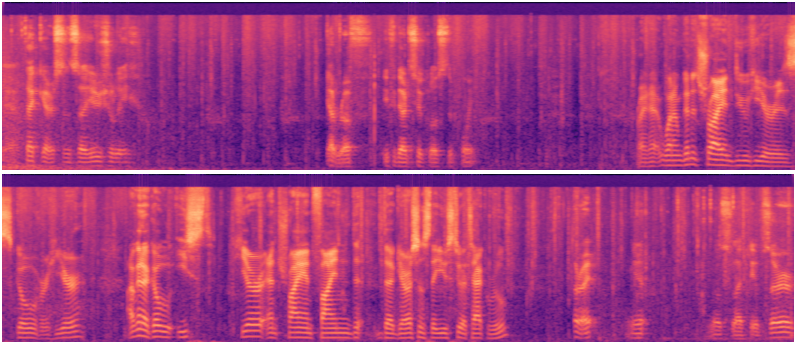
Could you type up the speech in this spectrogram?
Yeah, attack garrisons are usually. Yeah, rough if they're too close to the point. Right. uh, What I'm gonna try and do here is go over here. I'm gonna go east here and try and find the garrisons they used to attack Rue. Alright. Yeah. Most likely observe.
